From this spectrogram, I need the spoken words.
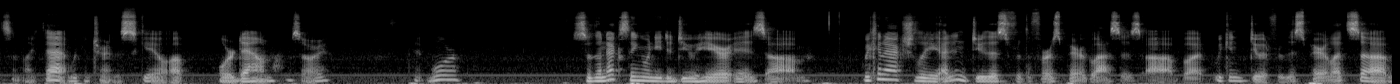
Something like that. We can turn the scale up or down, I'm sorry, a bit more. So the next thing we need to do here is um, we can actually, I didn't do this for the first pair of glasses, uh, but we can do it for this pair. Let's uh,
